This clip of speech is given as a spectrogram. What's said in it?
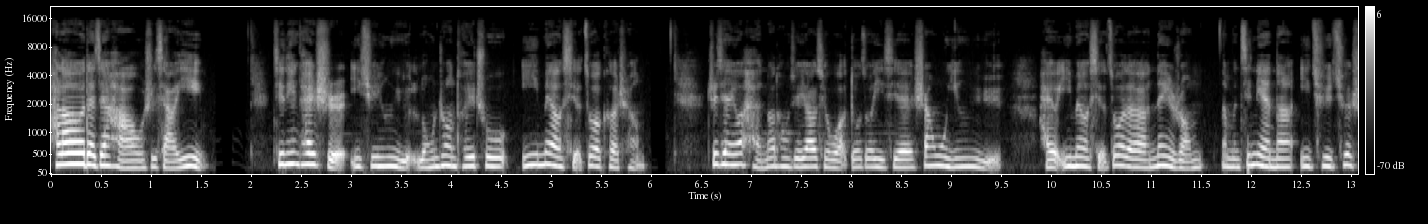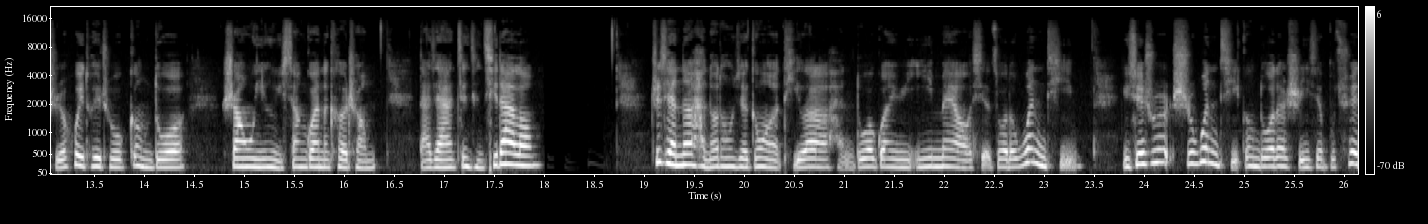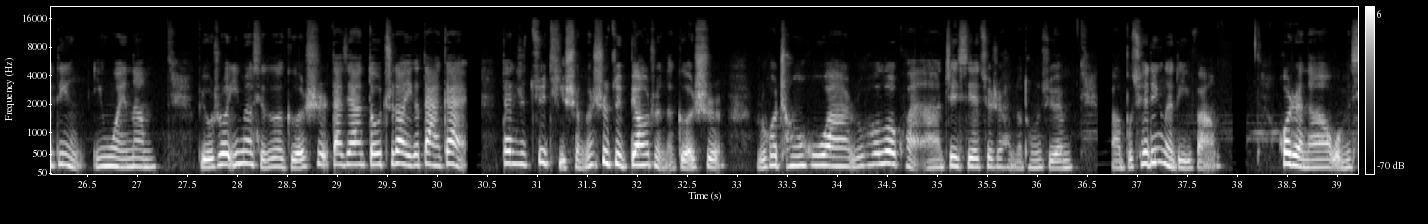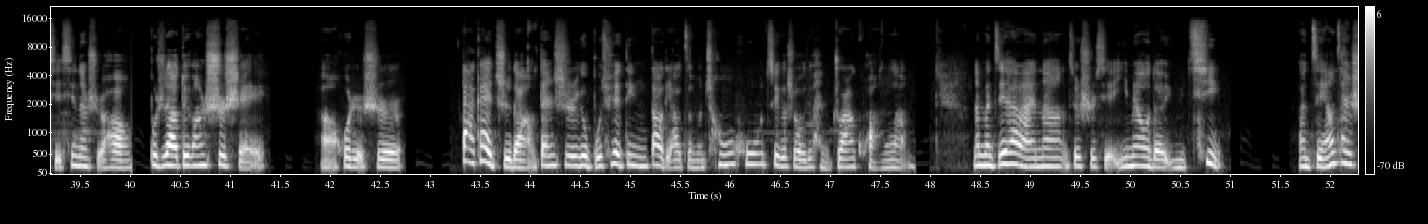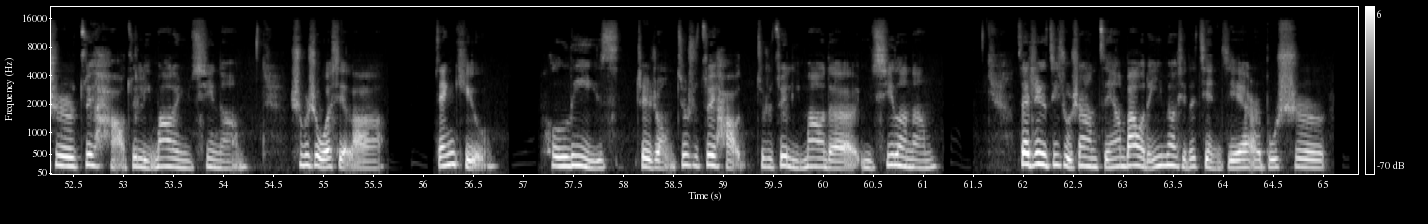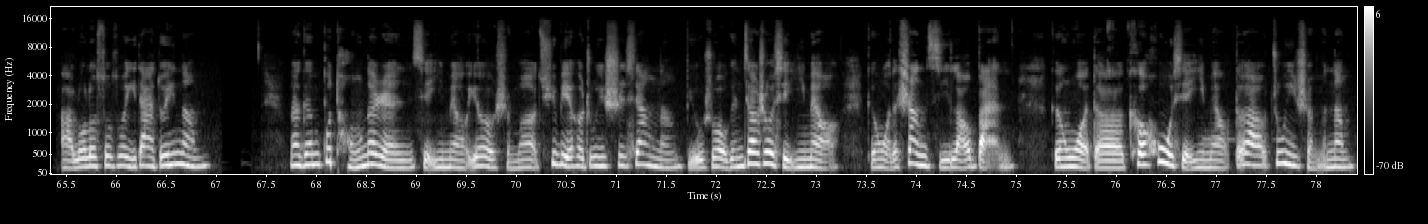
Hello，大家好，我是小易。今天开始，易趣英语隆重推出 email 写作课程。之前有很多同学要求我多做一些商务英语，还有 email 写作的内容。那么今年呢，易趣确实会推出更多商务英语相关的课程，大家敬请期待喽。之前呢，很多同学跟我提了很多关于 email 写作的问题，有些说是问题，更多的是一些不确定。因为呢，比如说 email 写作的格式，大家都知道一个大概，但是具体什么是最标准的格式，如何称呼啊，如何落款啊，这些却是很多同学啊不确定的地方。或者呢，我们写信的时候不知道对方是谁啊，或者是大概知道，但是又不确定到底要怎么称呼，这个时候就很抓狂了。那么接下来呢，就是写 email 的语气，啊，怎样才是最好、最礼貌的语气呢？是不是我写了 “thank you”、“please” 这种就是最好、就是最礼貌的语气了呢？在这个基础上，怎样把我的 email 写的简洁，而不是啊啰啰嗦嗦一大堆呢？那跟不同的人写 email 又有什么区别和注意事项呢？比如说，我跟教授写 email，跟我的上级、老板。跟我的客户写 email 都要注意什么呢？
